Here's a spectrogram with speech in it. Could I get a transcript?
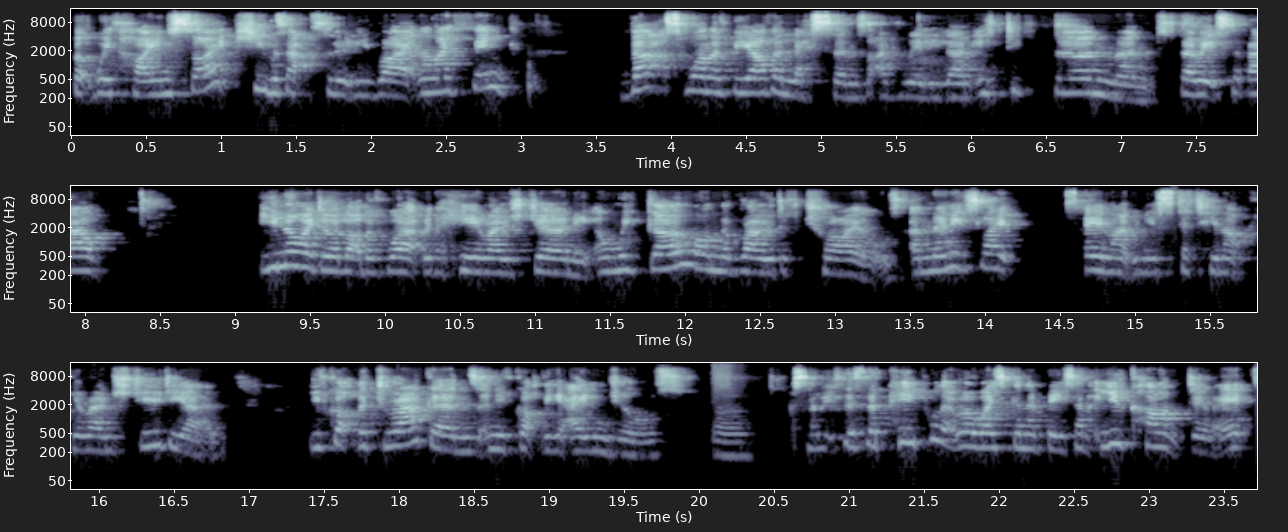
but with hindsight, she was absolutely right. And I think that's one of the other lessons that I've really learned is discernment. So it's about, you know, I do a lot of work with a hero's journey, and we go on the road of trials. And then it's like saying, like when you're setting up your own studio, you've got the dragons and you've got the angels. Mm. So it's, there's the people that are always going to be saying, you can't do it.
